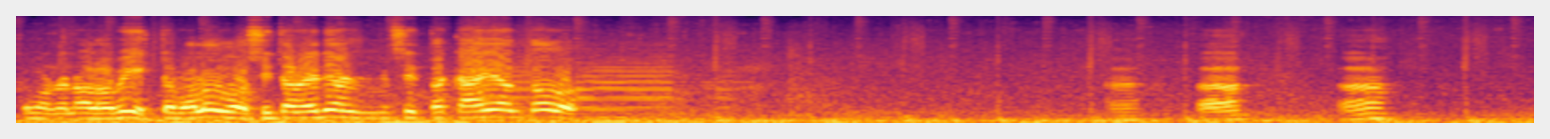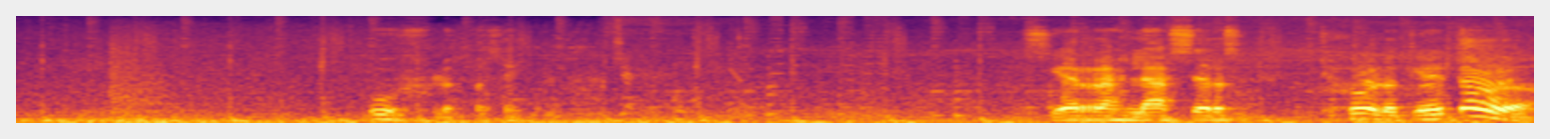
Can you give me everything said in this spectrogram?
¿Cómo que no los viste, boludo? Si te venían, si te caían todos. Ah, ah, ah. Uf, los pasé. Sierras láseres. Este lo tiene todo.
